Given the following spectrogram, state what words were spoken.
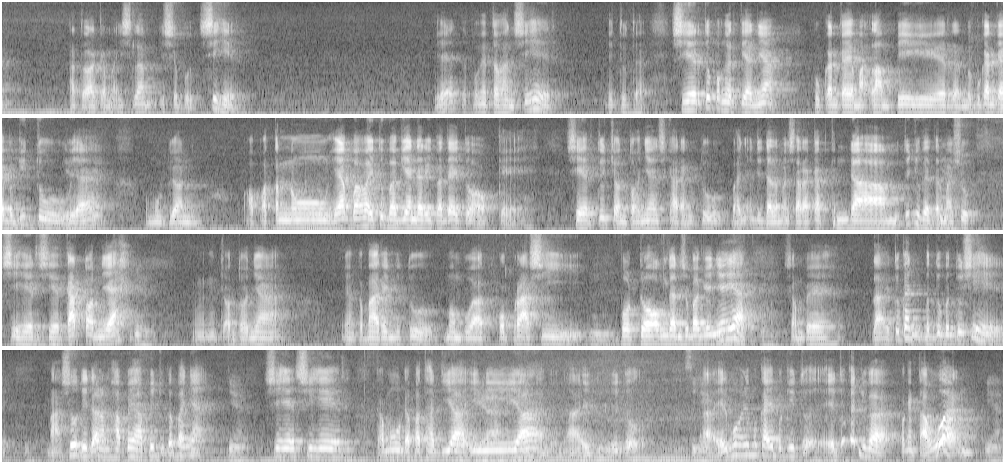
atau agama Islam disebut sihir. Ya, pengetahuan sihir itu dah. Sihir itu pengertiannya bukan kayak mak lampir dan bukan kayak begitu ya. ya. Kemudian apa tenung ya bahwa itu bagian daripada itu oke. Okay. Sihir itu contohnya sekarang itu banyak di dalam masyarakat gendam itu juga termasuk sihir-sihir katon ya. Iya. Hmm, contohnya yang kemarin itu membuat koperasi hmm. bodong dan sebagainya ya sampai lah itu kan bentuk-bentuk sihir masuk di dalam HP-HP juga banyak yeah. sihir-sihir kamu dapat hadiah ini yeah. ya. Nah itu itu. Nah, ilmu-ilmu kayak begitu itu kan juga pengetahuan. Yeah.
